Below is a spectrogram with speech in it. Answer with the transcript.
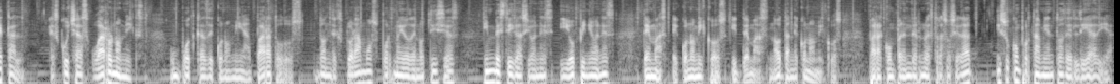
¿Qué tal? Escuchas Warronomics, un podcast de economía para todos, donde exploramos por medio de noticias, investigaciones y opiniones temas económicos y temas no tan económicos para comprender nuestra sociedad y su comportamiento del día a día.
